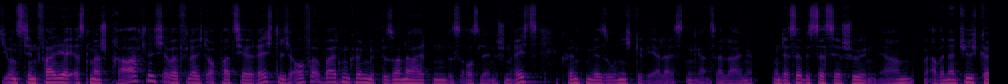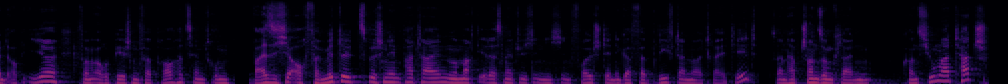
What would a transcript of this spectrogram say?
die uns den Fall ja erstmal sprachlich, aber vielleicht auch partiell rechtlich aufarbeiten können mit Besonderheiten des ausländischen Rechts, könnten wir so nicht gewährleisten, ganz alleine. Und deshalb ist das sehr schön, ja. Aber natürlich könnt auch ihr vom Europäischen Verbraucherzentrum, weil sich ja auch vermittelt zwischen den Parteien, nur macht ihr das natürlich nicht in vollständiger verbriefter Neutralität, sondern habt schon so einen kleinen Consumer-Touch.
